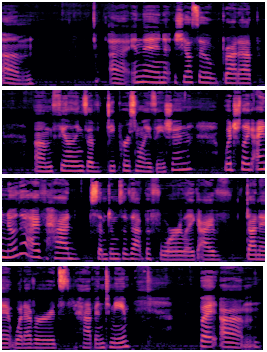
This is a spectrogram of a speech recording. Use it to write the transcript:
Um, uh, and then she also brought up um, feelings of depersonalization, which, like, I know that I've had symptoms of that before. Like, I've done it, whatever, it's happened to me. But, um,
